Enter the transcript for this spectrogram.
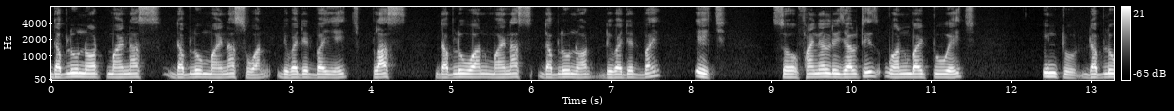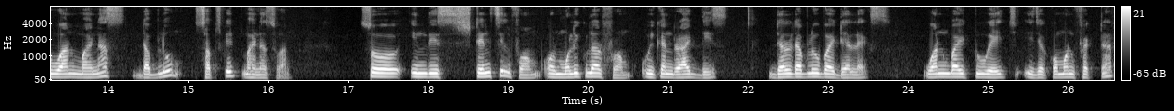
w naught minus w minus 1 divided by h plus w1 minus w naught divided by h. So, final result is 1 by 2h into w1 minus w subscript minus 1. So, in this stencil form or molecular form we can write this del w by del x 1 by 2h is a common factor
